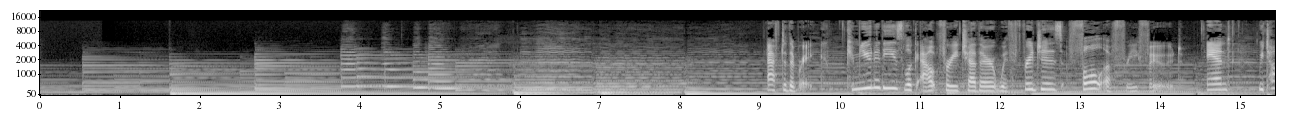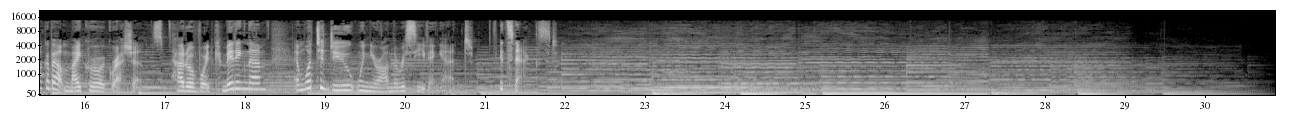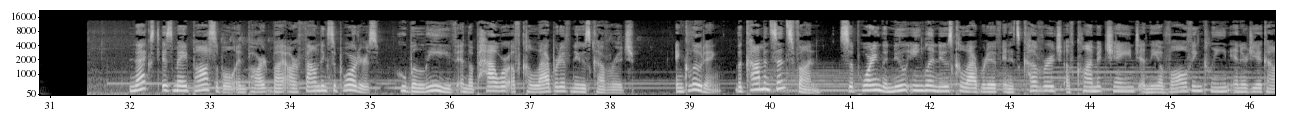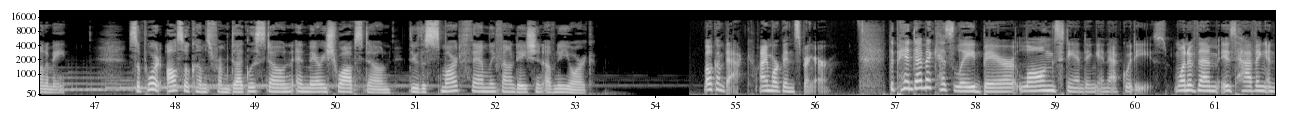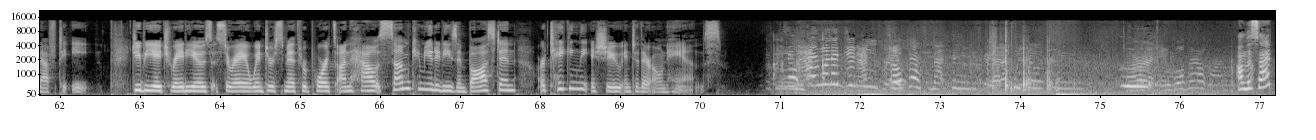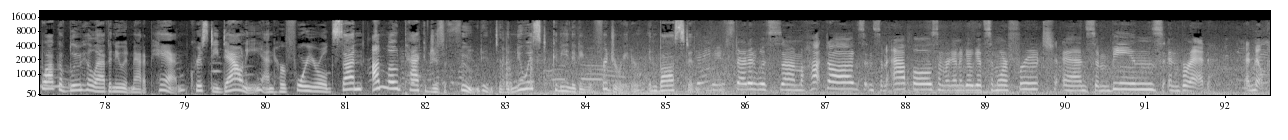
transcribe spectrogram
After the break, communities look out for each other with fridges full of free food. And we talk about microaggressions, how to avoid committing them, and what to do when you're on the receiving end. It's next. Next is made possible in part by our founding supporters who believe in the power of collaborative news coverage, including the Common Sense Fund, supporting the New England News Collaborative in its coverage of climate change and the evolving clean energy economy. Support also comes from Douglas Stone and Mary Schwab Stone through the Smart Family Foundation of New York. Welcome back. I'm Morgan Springer. The pandemic has laid bare long standing inequities. One of them is having enough to eat. GBH Radio's Saraya Wintersmith reports on how some communities in Boston are taking the issue into their own hands. No, I want to do these. Okay. Matt, can you I can show it to you. All right, you hold that one. On the sidewalk of Blue Hill Avenue in Mattapan, Christy Downey and her four year old son unload packages of food into the newest community refrigerator in Boston. We've started with some hot dogs and some apples, and we're going to go get some more fruit and some beans and bread and milk.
